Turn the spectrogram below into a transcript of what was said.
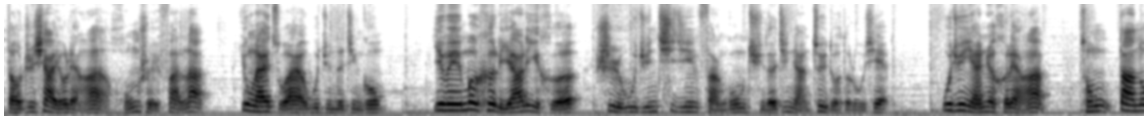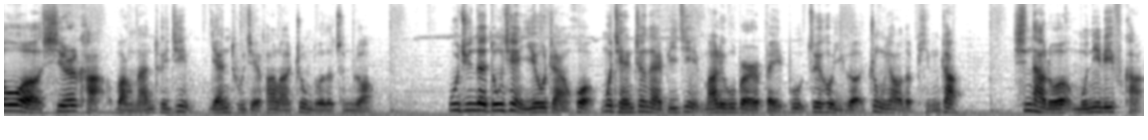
导致下游两岸洪水泛滥，用来阻碍乌军的进攻。因为莫克里亚利河是乌军迄今反攻取得进展最多的路线，乌军沿着河两岸从大诺沃希尔卡往南推进，沿途解放了众多的村庄。乌军在东线也有斩获，目前正在逼近马里乌波尔北部最后一个重要的屏障——新塔罗姆尼利夫卡。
